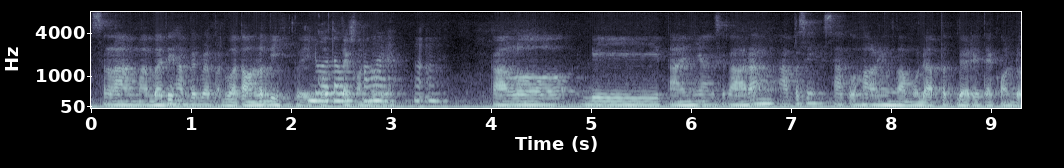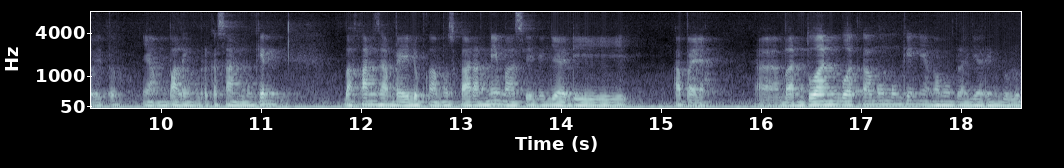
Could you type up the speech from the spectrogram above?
Selama berarti hampir berapa? Dua tahun lebih tuh ikut dua tahun setengah ya? Mm-mm. Kalau ditanya sekarang apa sih satu hal yang kamu dapat dari taekwondo itu yang paling berkesan mungkin bahkan sampai hidup kamu sekarang nih masih jadi apa ya eh, bantuan buat kamu mungkin yang kamu pelajarin dulu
